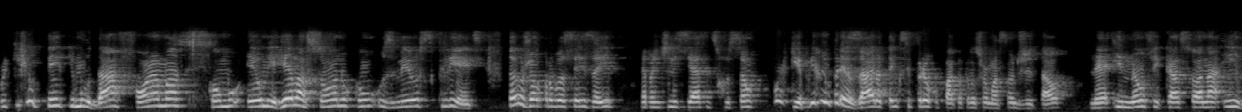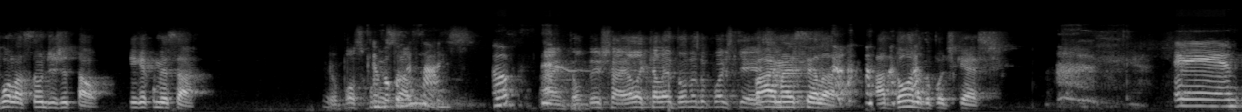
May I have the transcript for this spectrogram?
Por que eu tenho que mudar a forma como eu me relaciono com os meus clientes? Então, eu jogo para vocês aí, né, para a gente iniciar essa discussão. Por quê? Por que o empresário tem que se preocupar com a transformação digital né, e não ficar só na enrolação digital? Quem quer começar? Eu posso começar. Eu vou começar. Ah, então deixa ela que ela é dona do podcast. Vai, Marcela, a dona do podcast. É,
